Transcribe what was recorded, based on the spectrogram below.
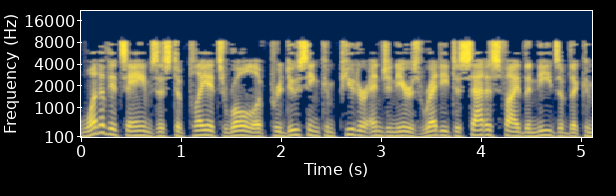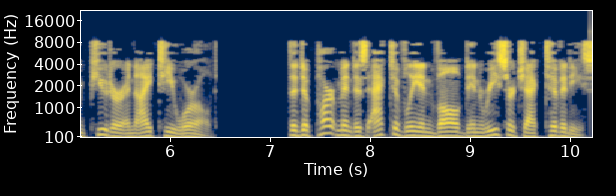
One of its aims is to play its role of producing computer engineers ready to satisfy the needs of the computer and IT world. The department is actively involved in research activities.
